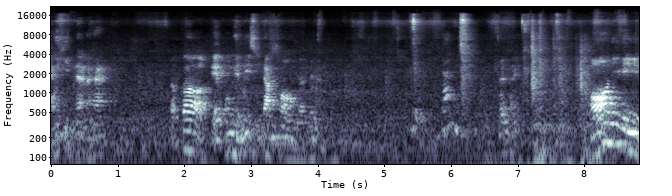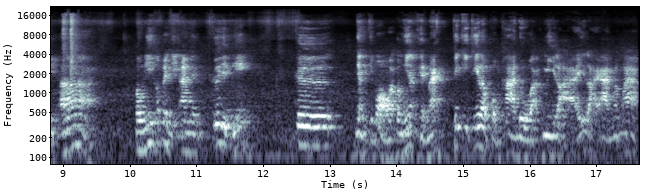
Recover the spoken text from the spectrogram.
ของหินเนยนะฮะแล้วก็เอ๊ะผมเห็นมีสีดำทองแบบนี้ด้านด้านไหน อ๋อ นี่นี่นี่อ่า ตรงนี้ก็เป็นอีกอันหนึ่งคืออย่างนี้ คืออย่างที่บอกว่าตรงนี้เห็นไหมที่ที่เราผมพาดูอะมีหลายหลายอันมาก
